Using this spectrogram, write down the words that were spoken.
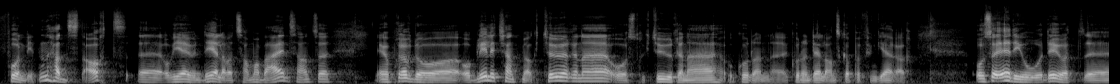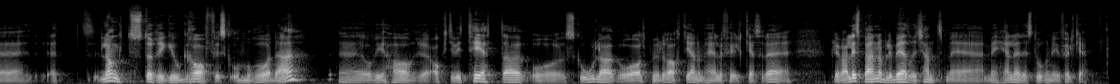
få en liten headstart. Og vi er jo en del av et samarbeid. Sant? Så jeg har prøvd å, å bli litt kjent med aktørene og strukturene og hvordan, hvordan det landskapet fungerer. Og så er det jo, det er jo et, et langt større geografisk område. Eh, Og vi har aktiviteter og skoler og alt mulig rart gjennom hele fylket. Så det blir veldig spennende å bli bedre kjent med, med hele det store nye fylket.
